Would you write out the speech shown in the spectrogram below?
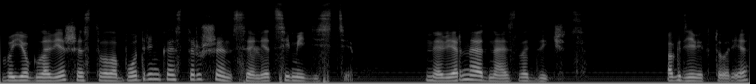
В ее голове шествовала бодренькая старушенция лет семидесяти. Наверное, одна из владычиц. А где Виктория?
